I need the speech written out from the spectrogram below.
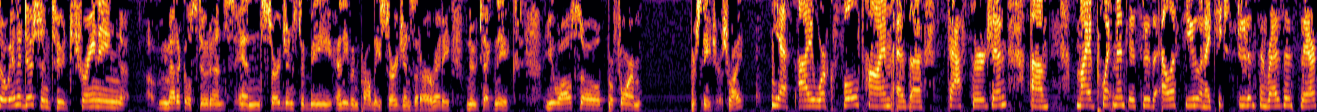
So in addition to training uh, medical students and surgeons to be, and even probably surgeons that are already new techniques, you also perform procedures, right? Yes, I work full time as a staff surgeon. Um, my appointment is through the LSU, and I teach students and residents there.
